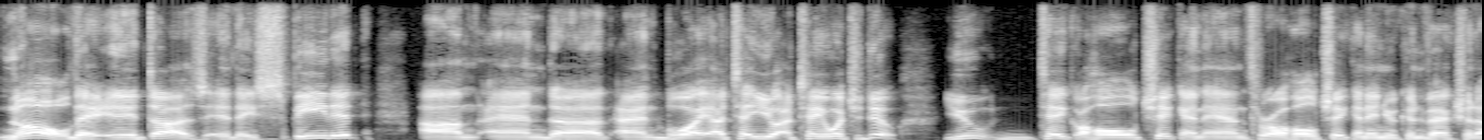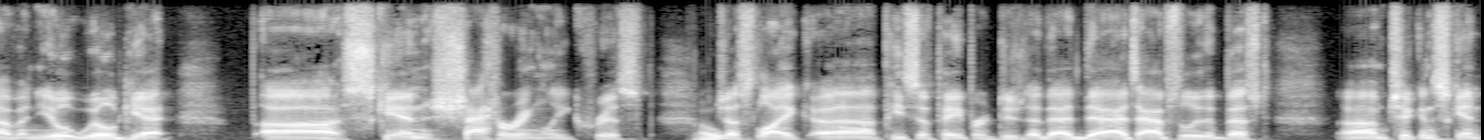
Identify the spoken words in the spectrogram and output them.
No, they, it does. They speed it, um, and uh, and boy, I tell you, I tell you what you do. You take a whole chicken and throw a whole chicken in your convection oven. You will get uh, skin shatteringly crisp, Oh. just like a piece of paper. That's absolutely the best um, chicken skin.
